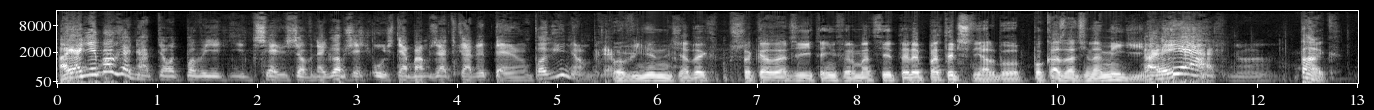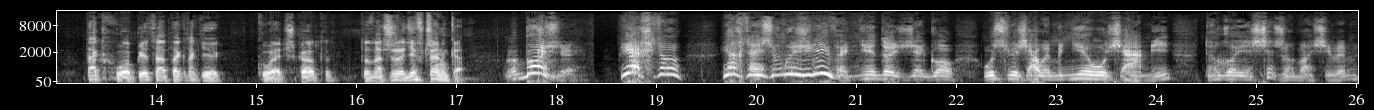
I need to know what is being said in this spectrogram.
A ja nie mogę na to odpowiedzieć nic sensownego, przecież usta mam zatkane pępowiną, prawda? Powinien dziadek przekazać jej te informacje telepatycznie albo pokazać na migi. Ale jak, no? Tak, tak chłopiec, a tak takie kółeczko, to, to znaczy, że dziewczynka. O Boże, jak to, jak to jest możliwe? Nie dość, że go usłyszałem nie to go jeszcze zobaczyłem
